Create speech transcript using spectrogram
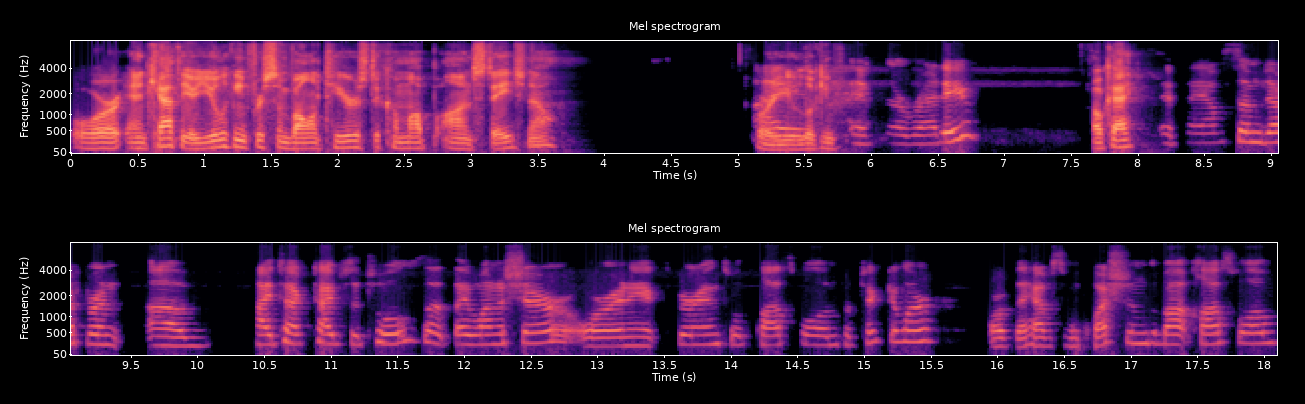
Or, and Kathy, are you looking for some volunteers to come up on stage now? Or are you I- looking, If they're ready, okay, if they have some different uh, high-tech types of tools that they want to share or any experience with ClassFlow in particular, or if they have some questions about ClassFlow.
